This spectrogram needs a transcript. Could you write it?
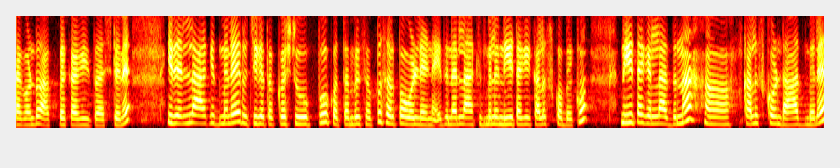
ತಗೊಂಡು ಹಾಕ್ಬೇಕಾಗಿತ್ತು ಅಷ್ಟೇ ಇದೆಲ್ಲ ಹಾಕಿದ್ಮೇಲೆ ರುಚಿಗೆ ತಕ್ಕಷ್ಟು ಉಪ್ಪು, ಕೊತ್ತಂಬರಿ ಸೊಪ್ಪು, ಸ್ವಲ್ಪ ಒಳ್ಳೆಣ್ಣೆ ಇದನ್ನೆಲ್ಲ ಹಾಕಿದ್ಮೇಲೆ ನೀಟಾಗಿ ಕಲಿಸ್ಕೋಬೇಕು. ನೀಟಾಗೆಲ್ಲ ಅದನ್ನು ಕಲಿಸ್ಕೊಂಡು ಆದಮೇಲೆ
